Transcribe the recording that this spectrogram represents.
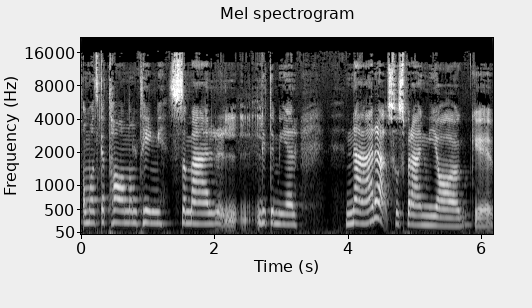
om man ska ta någonting som är lite mer nära så sprang jag eh,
